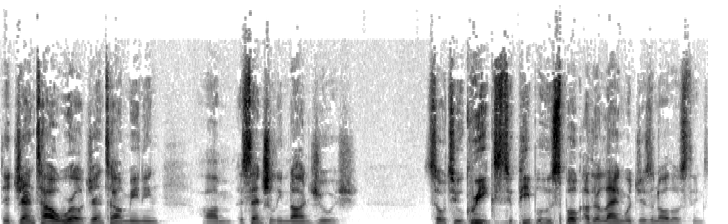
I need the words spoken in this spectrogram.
the Gentile world, Gentile meaning um, essentially non Jewish. So to Greeks, to people who spoke other languages and all those things.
